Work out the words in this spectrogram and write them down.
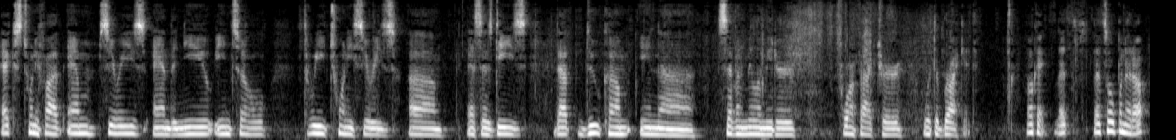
X25M series and the new Intel 320 series um, SSDs that do come in a 7 millimeter form factor with a bracket. Okay, let's let's open it up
